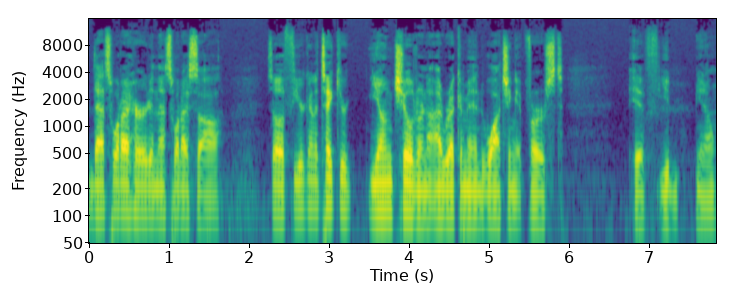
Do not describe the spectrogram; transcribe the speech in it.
that's what I heard and that's what I saw. So if you're going to take your young children, I recommend watching it first. If you you know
